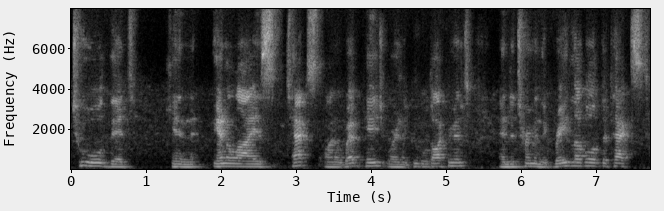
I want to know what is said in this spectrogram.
tool that can analyze text on a web page or in a Google document and determine the grade level of the text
